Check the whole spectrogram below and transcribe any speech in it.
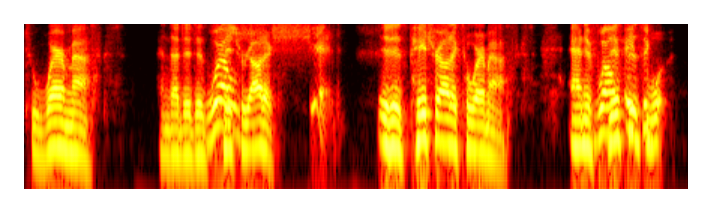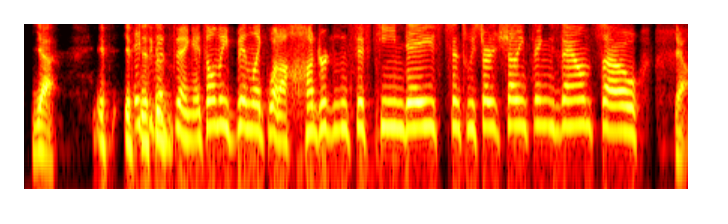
to wear masks and that it is well, patriotic shit. it is patriotic to wear masks. And if Well, this is a- yeah, if if It's a good is thing. It's only been like what 115 days since we started shutting things down. So Yeah.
